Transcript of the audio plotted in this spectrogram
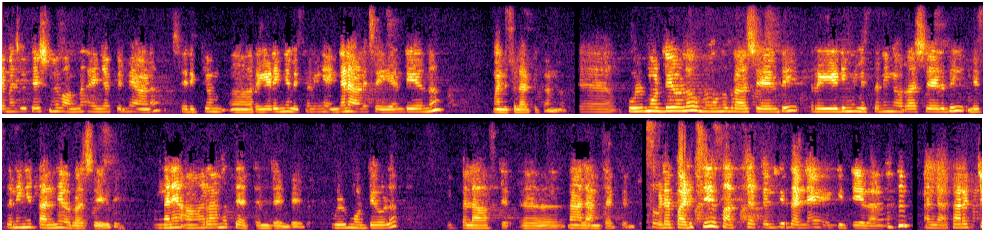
എം എഡ്യൂക്കേഷനിൽ വന്നു കഴിഞ്ഞ പിന്നെയാണ് ശരിക്കും റീഡിങ് ലിസണിങ് എങ്ങനെയാണ് ചെയ്യേണ്ടതെന്ന് മനസ്സിലാക്കി തന്നത്. ഫുൾ മൊഡ്യൂൾ മൂന്ന് പ്രാവശ്യം എഴുതി റീഡിങ് ലിസണിങ് ഒരു പ്രാവശ്യം എഴുതി ലിസണിങ് തന്നെ ഒരു പ്രാവശ്യം എഴുതി. അങ്ങനെ ആറാമത്തെ അറ്റംപ്റ്റ് ഉണ്ട് ഇത്. ഫുൾ മൊഡ്യൂൾ ഇപ്പൊ ലാസ്റ്റ് നാലാമത്തെ അറ്റംപ്റ്റ് ഇവിടെ പഠിച്ച് ഫസ്റ്റ് അറ്റംപ്റ്റിൽ തന്നെ കിട്ടിയതാണ്. അല്ല കറക്റ്റ്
